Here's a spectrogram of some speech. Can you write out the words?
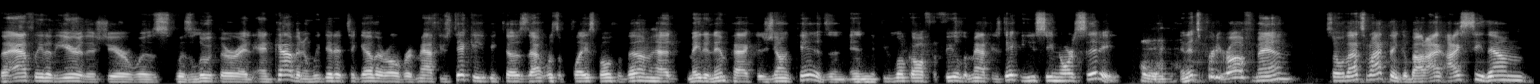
the athlete of the year this year was was Luther and, and Kevin, and we did it together over at Matthews Dickey because that was a place both of them had made an impact as young kids. And, and if you look off the field at Matthews Dickey, you see North City, mm-hmm. and it's pretty rough, man. So that's what I think about. I, I see them.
